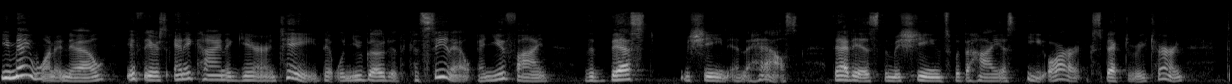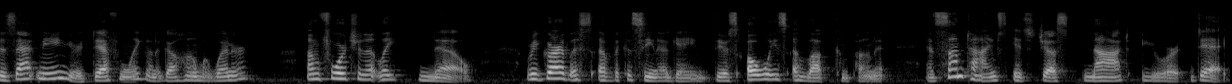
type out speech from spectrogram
You may want to know if there's any kind of guarantee that when you go to the casino and you find the best machine in the house, that is, the machines with the highest ER, expected return, does that mean you're definitely going to go home a winner? Unfortunately, no. Regardless of the casino game, there's always a luck component, and sometimes it's just not your day.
